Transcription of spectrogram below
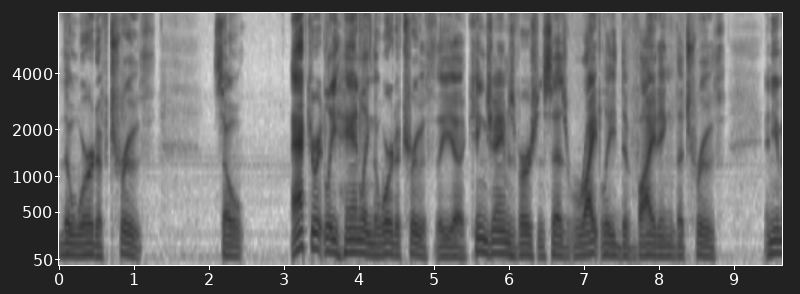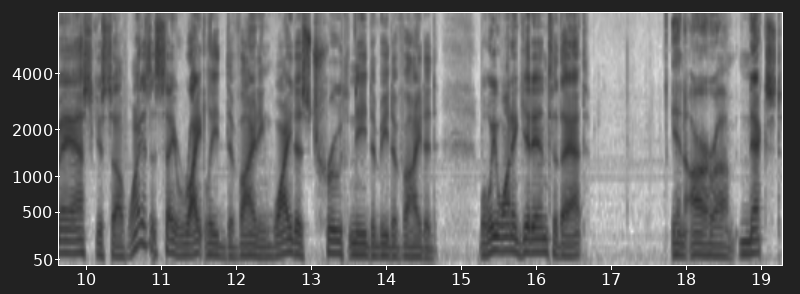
the word of truth. So, accurately handling the word of truth, the uh, King James Version says rightly dividing the truth. And you may ask yourself, why does it say rightly dividing? Why does truth need to be divided? Well, we want to get into that in our uh, next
